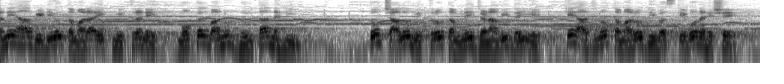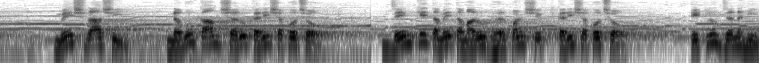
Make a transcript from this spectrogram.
અને આ વીડિયો તમારા એક મિત્રને મોકલવાનું ભૂલતા નહીં. તો ચાલો મિત્રો તમને જણાવી દઈએ કે આજનો તમારો દિવસ કેવો રહેશે. મેષ રાશિ, નવું કામ શરૂ કરી શકો છો. જેમ કે તમે તમારું ઘર પણ શિફ્ટ કરી શકો છો. એટલું જ નહીં,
